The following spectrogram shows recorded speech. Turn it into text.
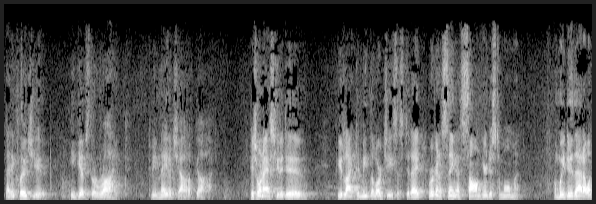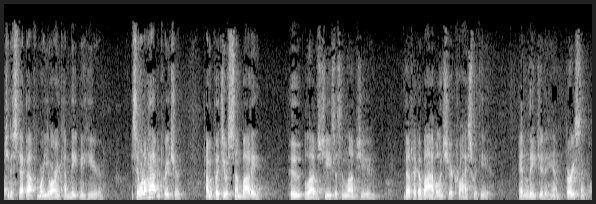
that includes you, he gives the right to be made a child of God. Here's what I ask you to do. If you'd like to meet the Lord Jesus today, we're going to sing a song here in just a moment. When we do that, I want you to step out from where you are and come meet me here. You say, What'll happen, preacher? I'm going to put you with somebody who loves Jesus and loves you. They'll take a Bible and share Christ with you and lead you to Him. Very simple.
